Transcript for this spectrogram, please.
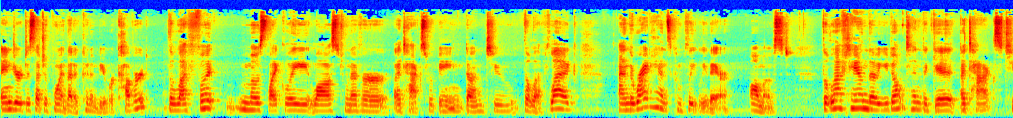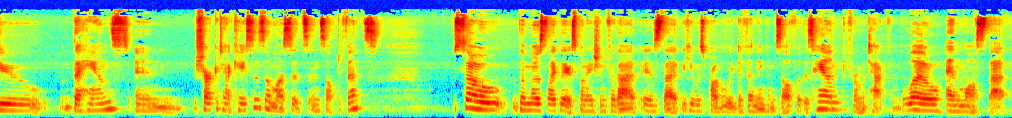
injured to such a point that it couldn't be recovered. The left foot most likely lost whenever attacks were being done to the left leg, and the right hand's completely there, almost. The left hand, though, you don't tend to get attacks to the hands in shark attack cases unless it's in self defense. So, the most likely explanation for that is that he was probably defending himself with his hand from attack from below and lost that.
